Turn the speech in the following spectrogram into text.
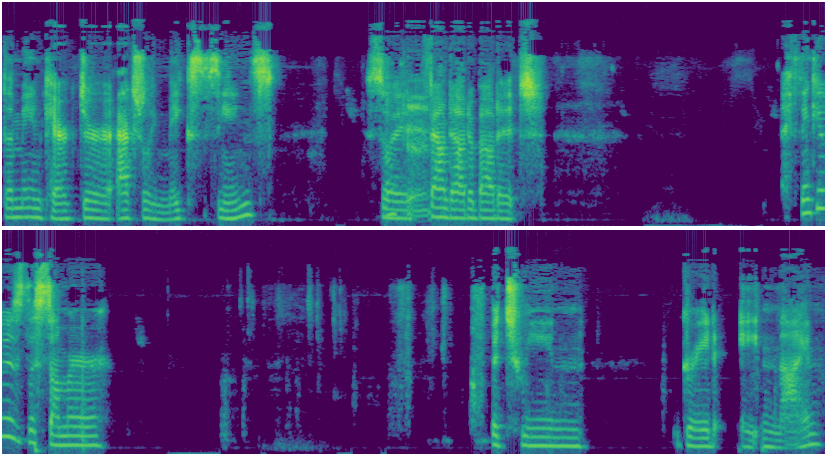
the main character actually makes zines. So Okay. I found out about it. I think it was the summer between grade eight and nine.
